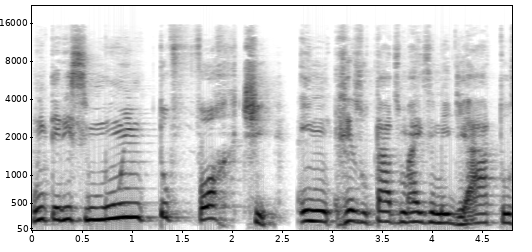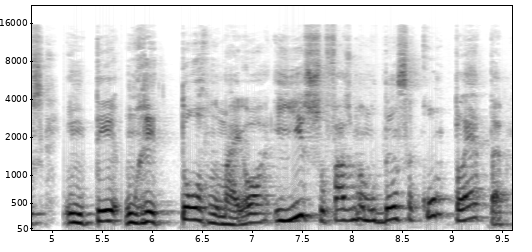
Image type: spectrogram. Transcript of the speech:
um interesse muito forte em resultados mais imediatos, em ter um retorno maior, e isso faz uma mudança completa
